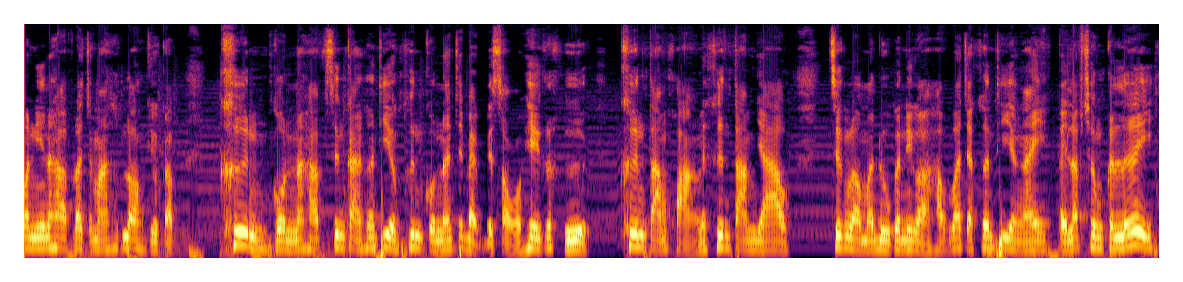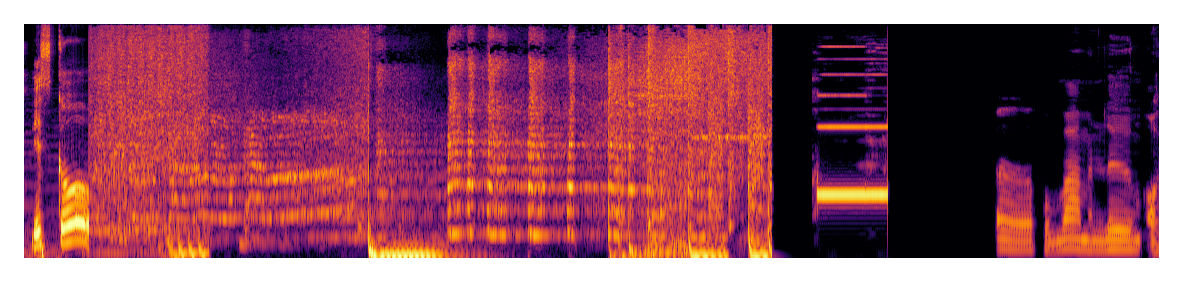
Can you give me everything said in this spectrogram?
วันนี้นะครับเราจะมาทดลองเกี่ยวกับ คลื่นกลนะครับ ซึ่งการเคลื่อนที่ของคลื่นกลนั้นจะแบ่งเป็นสองประเภทก็คือคลื่นตามขวางและคลื่นตามยาว ซึ่งเรามาดูกันดีกว่าครับว่าจะเคลื่อนที่ยังไงไปรับชมกันเลย let's go เออผมว่ามันเริ่มออก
